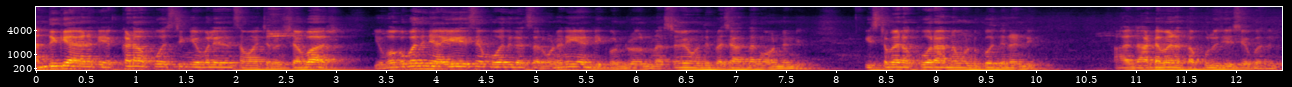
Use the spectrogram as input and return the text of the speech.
అందుకే ఆయనకు ఎక్కడా పోస్టింగ్ ఇవ్వలేదని సమాచారం. షబాష్ ఇవ్వకపోతే నేను ఐఏఎస్ ఏం పోదు కదా సార్. ఉండనియండి కొన్ని రోజులు నష్టమే ఉంది. ప్రశాంతంగా ఉండండి. ఇష్టమైన కూర అన్నం వండుకో తినండి. అడ్డమైన తప్పులు చేసే బదులు.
